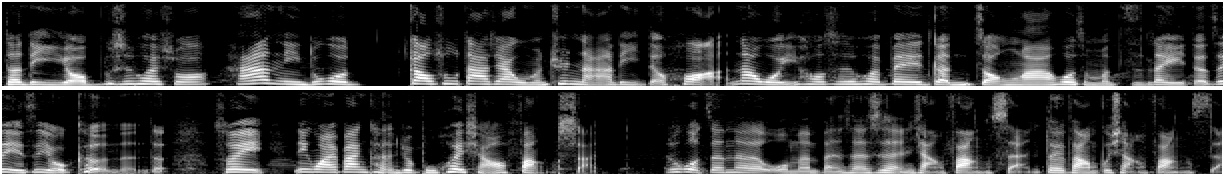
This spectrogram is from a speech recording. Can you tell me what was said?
的理由不是会说，啊，你如果。告诉大家我们去哪里的话，那我以后是会被跟踪啊，或什么之类的，这也是有可能的。所以另外一半可能就不会想要放闪。如果真的我们本身是很想放闪，对方不想放闪，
